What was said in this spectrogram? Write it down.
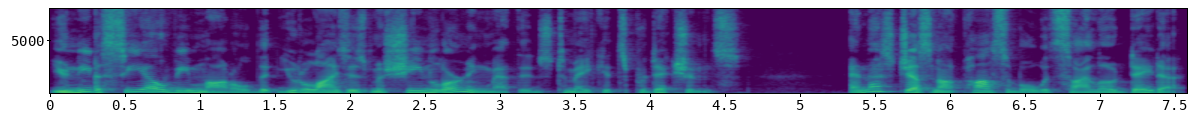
you need a CLV model that utilizes machine learning methods to make its predictions. And that's just not possible with siloed data.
